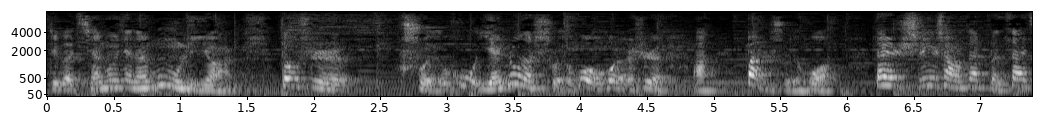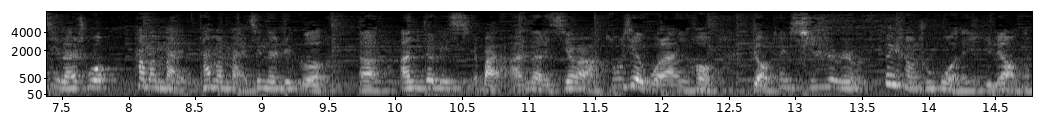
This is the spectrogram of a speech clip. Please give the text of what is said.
这个前锋线的穆里尔，都是水货，严重的水货或者是啊半水货。但是实际上，在本赛季来说，他们买他们买进的这个呃安德里希把安德里希尔啊租借过来以后，表现其实是非常出乎我的意料的。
